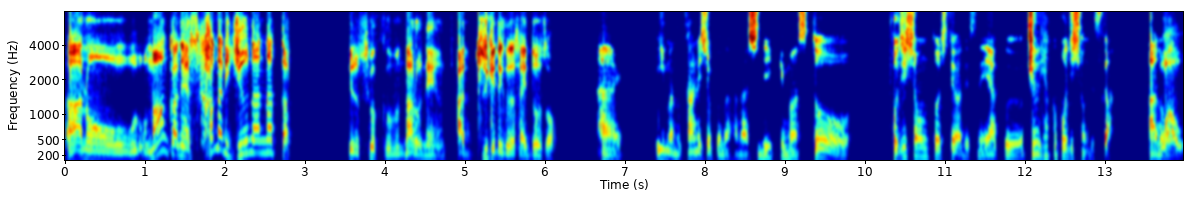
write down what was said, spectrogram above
あのーなんかね、かなり柔軟になったっていうのすごくなるね。あ、続けてください、どうぞ。はい。今の管理職の話でいきますと、ポジションとしてはですね、約900ポジションですか。あの。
